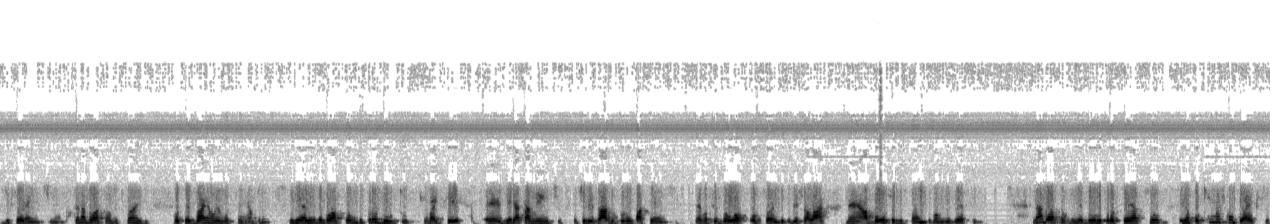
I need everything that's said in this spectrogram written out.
diferentes, né? Porque na doação de sangue, você vai a um hemocentro e realiza a doação do produto, que vai ser é, diretamente utilizado por um paciente. Né? Você doa o sangue, você deixa lá né, a bolsa de sangue, vamos dizer assim. Na doação de medula, o processo ele é um pouquinho mais complexo.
